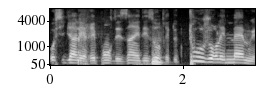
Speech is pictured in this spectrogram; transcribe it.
aussi bien les réponses des uns et des Mm. autres et de toujours les mêmes.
